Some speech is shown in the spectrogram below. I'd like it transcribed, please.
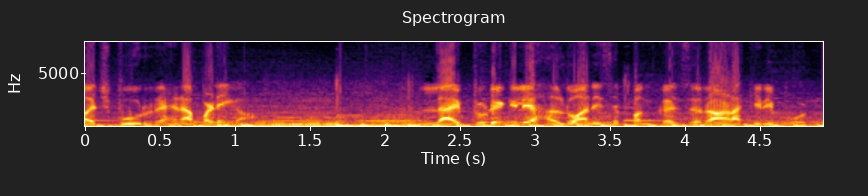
मजबूर रहना पड़ेगा? लाइव टुडे के लिए हल्द्वानी से पंकज राणा की रिपोर्ट।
